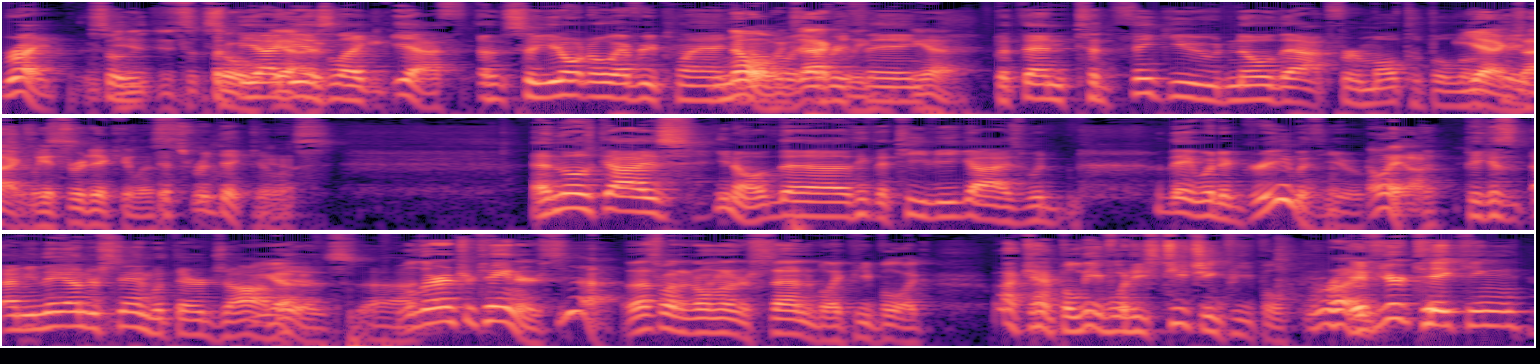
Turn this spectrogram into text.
Right. So, but so, the idea yeah. is like, yeah. uh, So you don't know every plan. No, exactly, Everything. yeah. But then to think you know that for multiple Yeah, locations. exactly. It's ridiculous. It's ridiculous. And those guys, you know, the I think the TV guys would they would agree with you. Oh, yeah. Because I mean they understand what their job Yeah. is. Uh, well, they're entertainers. yeah. that's what I don't understand. Like people, like I can't believe what he's teaching people. Right. If you're taking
